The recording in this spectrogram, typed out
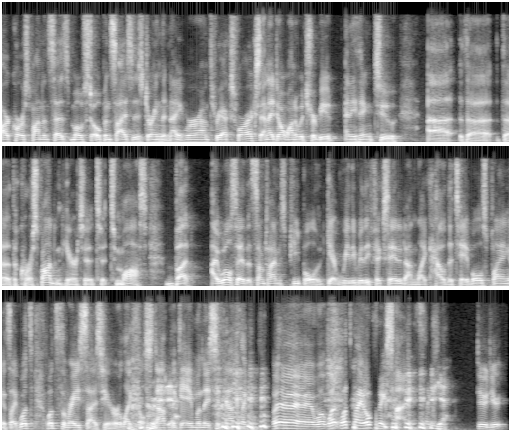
our correspondent says most open sizes during the night were around 3x, 4x, and I don't want to attribute anything to uh, the the the correspondent here to, to to Moss, but I will say that sometimes people get really, really fixated on like how the table is playing. It's like, what's what's the raise size here? Or like they'll stop yeah. the game when they sit down. It's like, wait, wait, wait, wait what, what what's my opening size? Like, yeah. dude, you're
